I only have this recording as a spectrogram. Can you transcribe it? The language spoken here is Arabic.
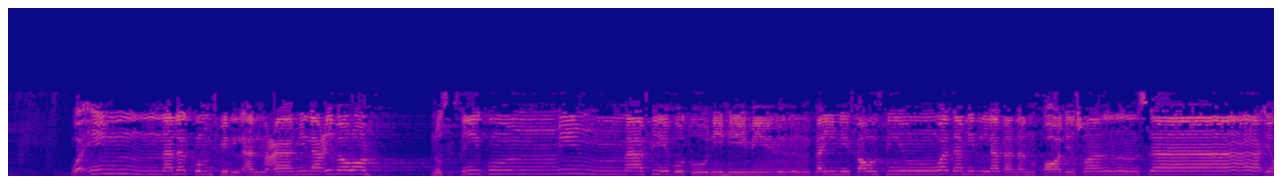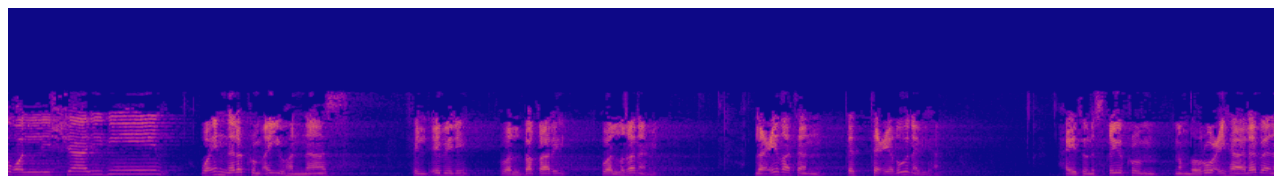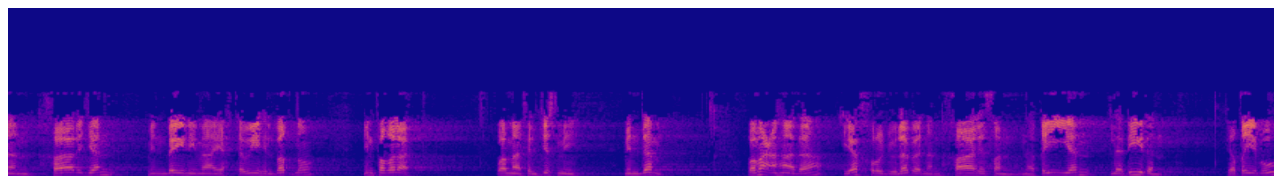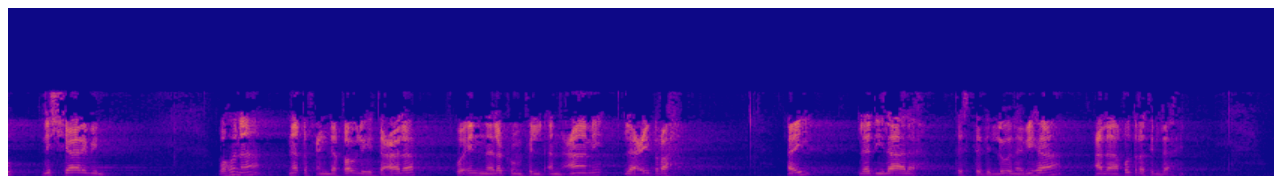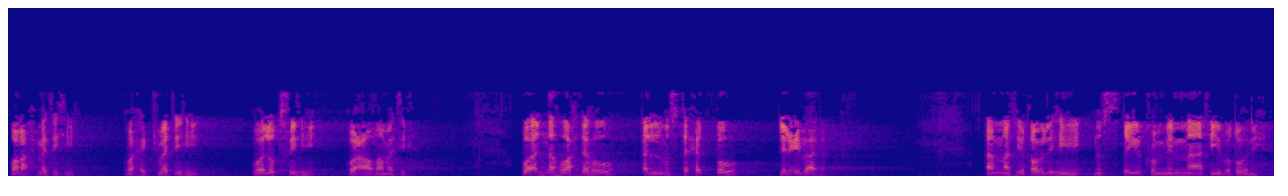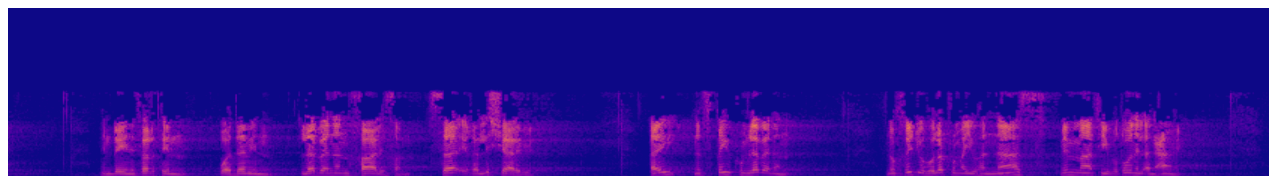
وإن لكم في الأنعام لعبرة. نسقيكم مما في بطونه من بين فرث ودم لبنا خالصا سائغا للشاربين. وإن لكم أيها الناس في الإبل والبقر والغنم لعظة تتعظون بها حيث نسقيكم من ضروعها لبنا خارجا من بين ما يحتويه البطن من فضلات وما في الجسم من دم ومع هذا يخرج لبنا خالصا نقيا لذيذا يطيب للشاربين وهنا نقف عند قوله تعالى وإن لكم في الأنعام لعبرة أي لدلالة تستدلون بها على قدرة الله ورحمته وحكمته ولطفه وعظمته وأنه وحده المستحق للعبادة. أما في قوله نسقيكم مما في بطونه من بين فرث ودم لبنا خالصا سائغا للشاربين أي نسقيكم لبنا نخرجه لكم أيها الناس مما في بطون الأنعام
